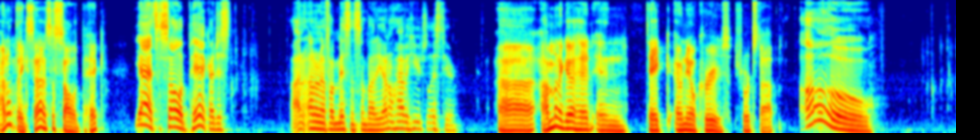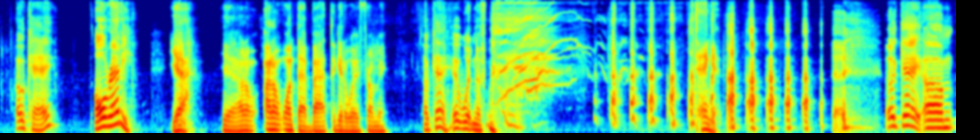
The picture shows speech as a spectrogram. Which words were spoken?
I don't think so. It's a solid pick. Yeah, it's a solid pick. I just, I don't, I don't know if I'm missing somebody. I don't have a huge list here. Uh, I'm going to go ahead and take Oneil Cruz, shortstop. Oh, okay. Already. Yeah. Yeah. I don't, I don't want that bat to get away from me. Okay. It wouldn't have. Dang it. okay. Um,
